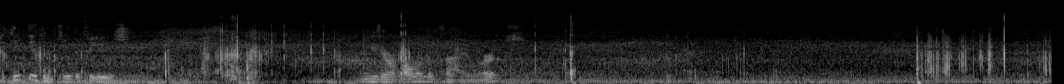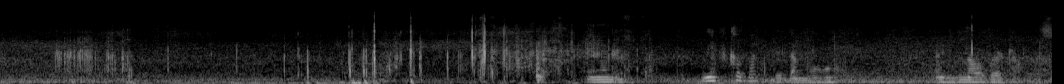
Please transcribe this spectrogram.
I think you can see the fuse. These are all the fireworks. We've collected them all in all their colors.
